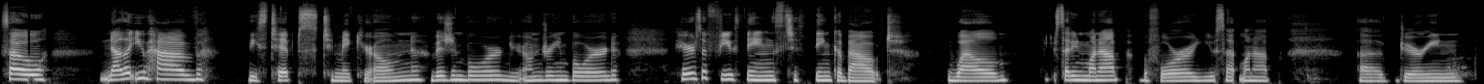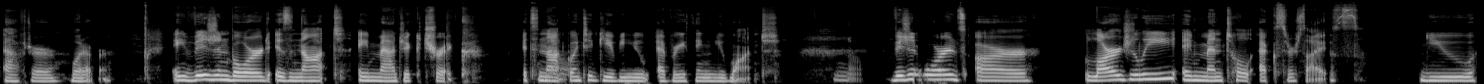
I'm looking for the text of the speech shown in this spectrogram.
So now that you have these tips to make your own vision board, your own dream board, here's a few things to think about while setting one up, before you set one up, uh, during, after, whatever. A vision board is not a magic trick. It's not going to give you everything you want. No. Vision boards are largely a mental exercise. You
